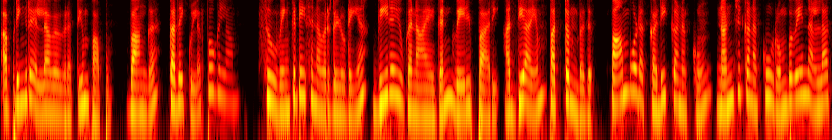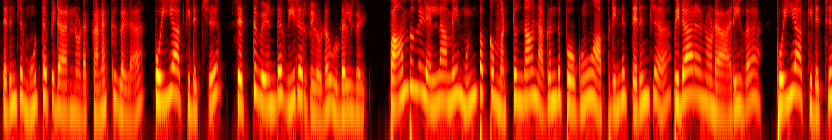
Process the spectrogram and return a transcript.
அப்படிங்கிற எல்லா விவரத்தையும் பார்ப்போம். வாங்க கதைக்குள்ள போகலாம். சு. வெங்கடேசன் அவர்களுடைய வீரயுக நாயகன் வேள்பாரி அத்தியாயம் பத்தொன்பது. பாம்போட கடி கணக்கும் நஞ்சு கணக்கும் ரொம்பவே நல்லா தெரிஞ்ச மூத்த பிடாரனோட கணக்குகளை பொய்யாக்கிடுச்சு செத்து விழுந்த வீரர்களோட உடல்கள். பாம்புகள் எல்லாமே முன்பக்கம் மட்டும்தான் நகர்ந்து போகும் அப்படின்னு தெரிஞ்ச பிடாரனோட அறிவை பொய்யாக்கிடுச்சு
